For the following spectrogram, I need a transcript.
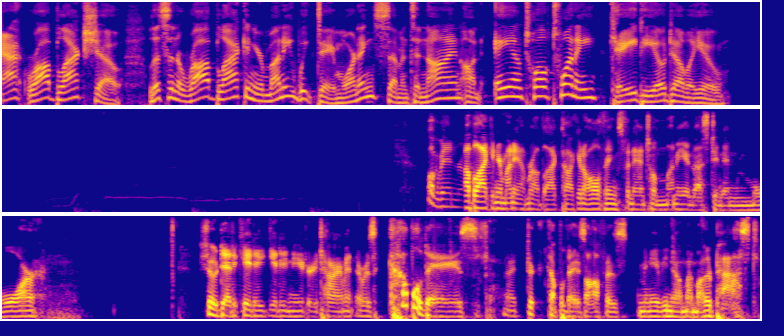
at Rob Black Show. Listen to Rob Black and Your Money weekday mornings, 7 to 9 on AM 1220 KDOW. Welcome in, Rob Black and Your Money. I'm Rob Black, talking all things financial, money, investing, and more. Show dedicated to getting you to retirement. There was a couple days, I took a couple days off, as many of you know, my mother passed.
